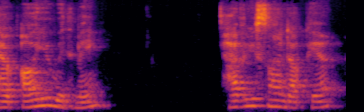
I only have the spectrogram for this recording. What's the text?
Now, are you with me? Have you signed up yet?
